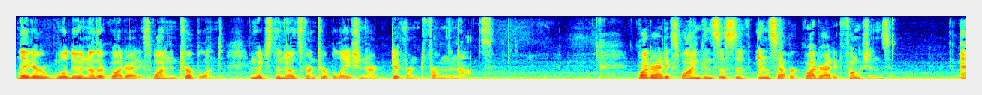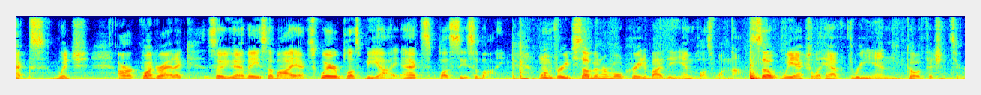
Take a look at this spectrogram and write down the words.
Later, we'll do another quadratic spline interpolant, in which the nodes for interpolation are different from the knots. Quadratic spline consists of n separate quadratic functions, x, which are quadratic. So you have a sub i x squared plus b i x plus c sub i. One for each subinterval created by the n plus 1 knot. So we actually have three n coefficients here.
